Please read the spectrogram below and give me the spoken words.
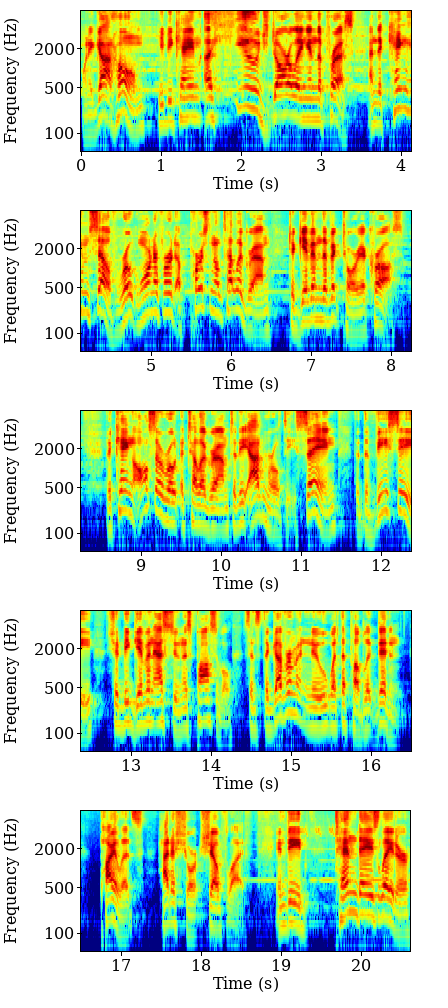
When he got home, he became a huge darling in the press, and the king himself wrote Warneford a personal telegram to give him the Victoria Cross. The king also wrote a telegram to the Admiralty saying that the VC should be given as soon as possible, since the government knew what the public didn't. Pilots had a short shelf life. Indeed, 10 days later,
